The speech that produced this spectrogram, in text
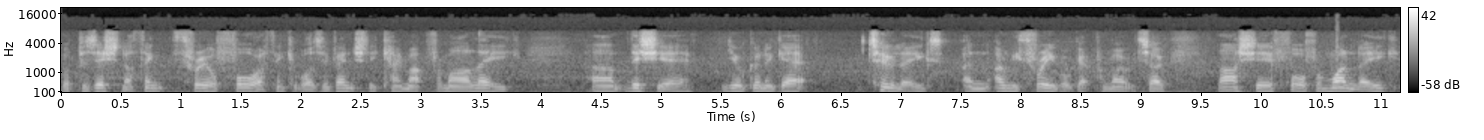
were positioned, I think three or four, I think it was, eventually came up from our league. Um, this year, you're going to get two leagues, and only three will get promoted. So last year, four from one league.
